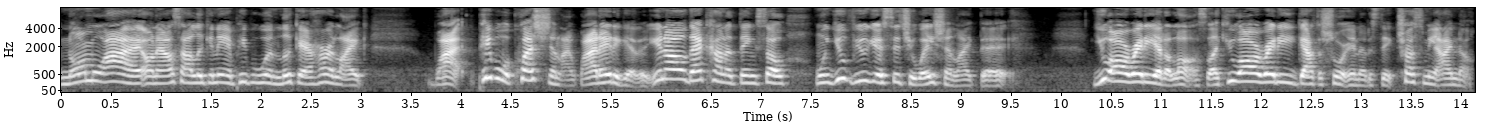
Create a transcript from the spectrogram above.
normal eye on the outside looking in, people wouldn't look at her like why people would question like why they together you know that kind of thing. So when you view your situation like that you already at a loss. Like you already got the short end of the stick. Trust me i know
